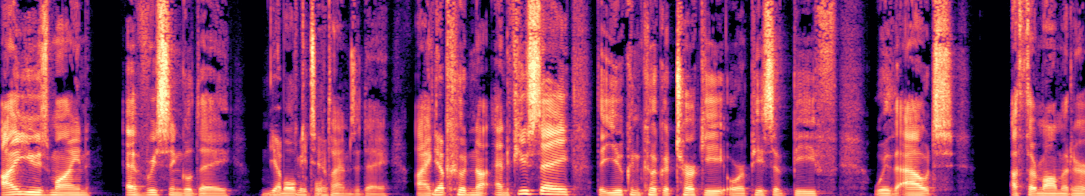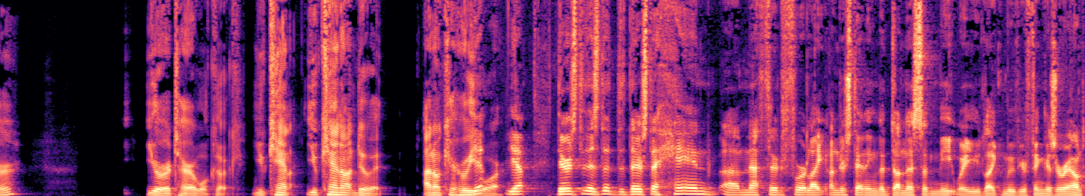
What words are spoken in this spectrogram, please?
I use mine every single day, Yep, multiple times a day. I Yep. could not. And if you say that you can cook a turkey or a piece of beef without a thermometer, you're a terrible cook. You can't. You cannot do it. I don't care who Yep, you are. Yep. There's there's the there's the hand uh, method for like understanding the doneness of meat, where you like move your fingers around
